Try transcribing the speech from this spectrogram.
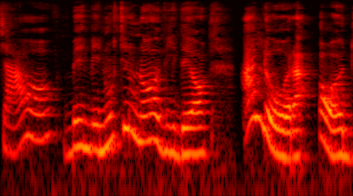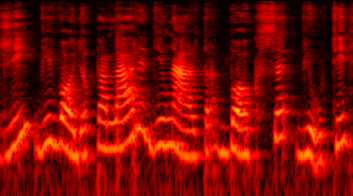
Ciao, benvenuti in un nuovo video. Allora, oggi vi voglio parlare di un'altra box beauty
